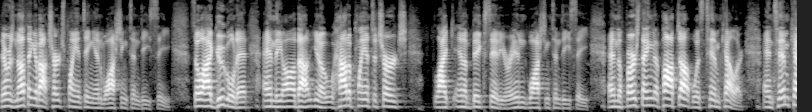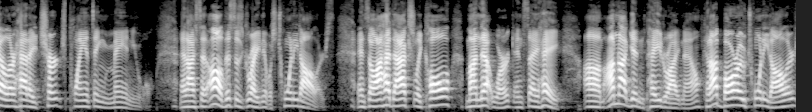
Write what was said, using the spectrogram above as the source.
There was nothing about church planting in Washington D.C. So I googled it and the all about you know how to plant a church like in a big city or in Washington, D.C. And the first thing that popped up was Tim Keller. And Tim Keller had a church planting manual. And I said, Oh, this is great. And it was $20. And so I had to actually call my network and say, Hey, um, I'm not getting paid right now. Can I borrow $20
